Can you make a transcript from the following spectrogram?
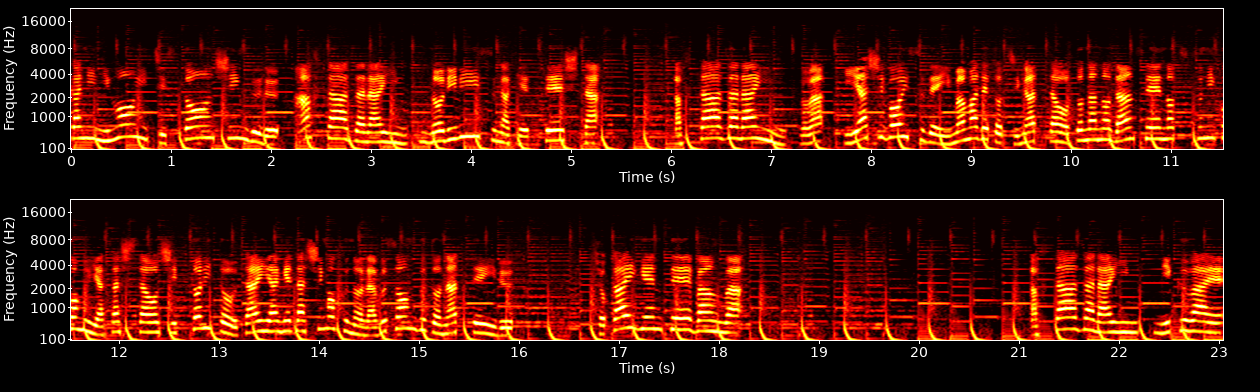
日に日本一ストーンシングル、アフターザラインのリリースが決定した。アフターザラインは、癒しボイスで今までと違った大人の男性の包み込む優しさをしっとりと歌い上げた至極のラブソングとなっている。初回限定版は、アフターザラインに加え、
